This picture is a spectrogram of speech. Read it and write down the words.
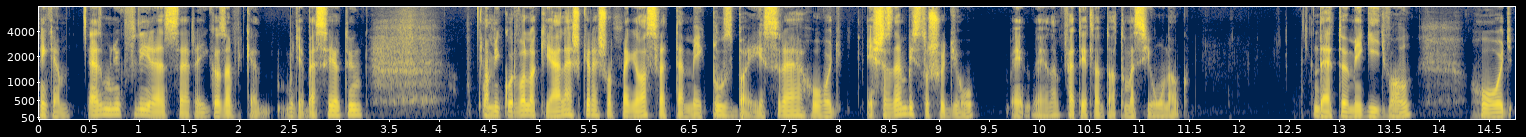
igen. Ez mondjuk freelancerre igaz, amiket ugye beszéltünk. Amikor valaki álláskeres, ott meg azt vettem még pluszba észre, hogy és ez nem biztos, hogy jó, én, nem feltétlenül tartom ezt jónak, de ettől még így van, hogy,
